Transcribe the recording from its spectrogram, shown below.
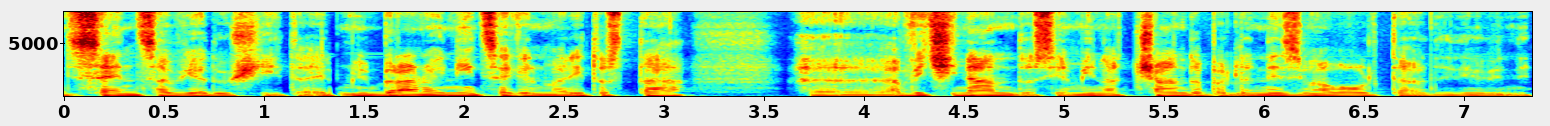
senza via d'uscita. Il brano inizia che il marito sta eh, avvicinandosi e minacciando per l'ennesima volta di, di,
